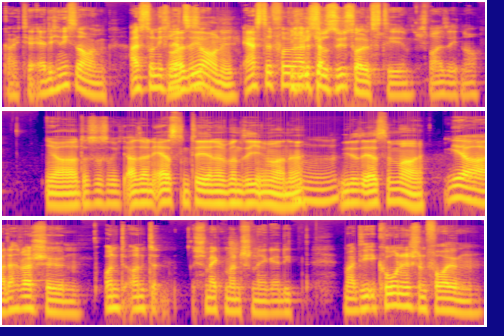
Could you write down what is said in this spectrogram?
Kann ich dir ehrlich nicht sagen. Hast du nicht Weiß letzte ich auch nicht. Erste Folge Ich- hattest ich du Süßholztee, das weiß ich noch. Ja, das ist richtig. Also den ersten Tee erinnert man sich immer, ne? Mhm. Wie das erste Mal. Ja, das war schön. Und, und schmeckt man Schnecke. Die, mal die ikonischen Folgen.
